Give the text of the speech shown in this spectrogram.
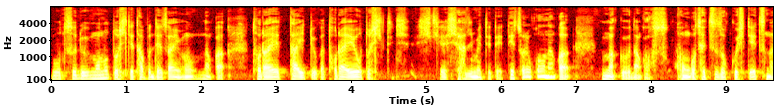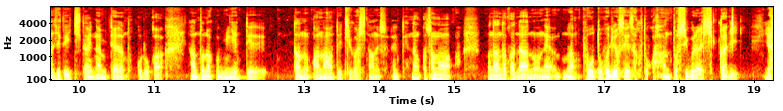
をするものとして多分デザインをなんか捉えたいというか捉えようとしてしし始めてて、で、それをこうなんかうまくなんか今後接続してつなげていきたいなみたいなところがなんとなく見えてたのかなという気がしたんですよね。で、なんかその、まあ、なんだかんだあのね、まあ、ポートフォリオ制作とか半年ぐらいしっかりや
